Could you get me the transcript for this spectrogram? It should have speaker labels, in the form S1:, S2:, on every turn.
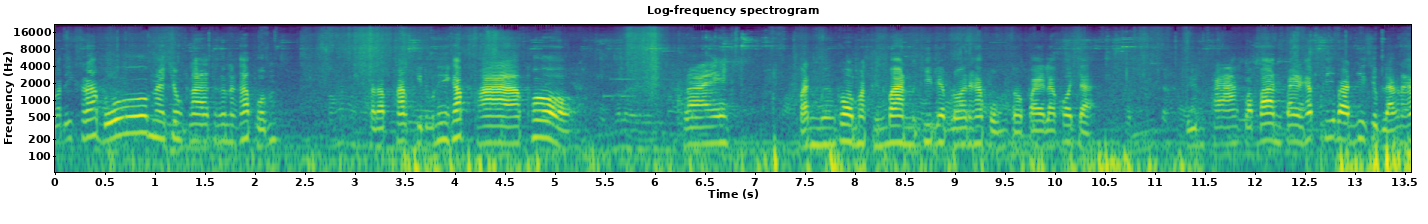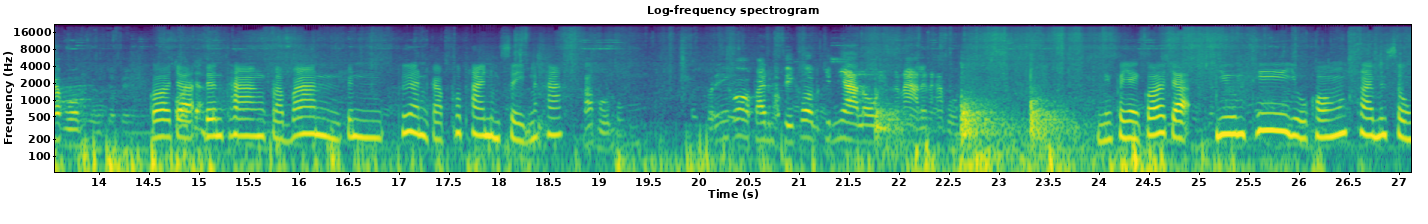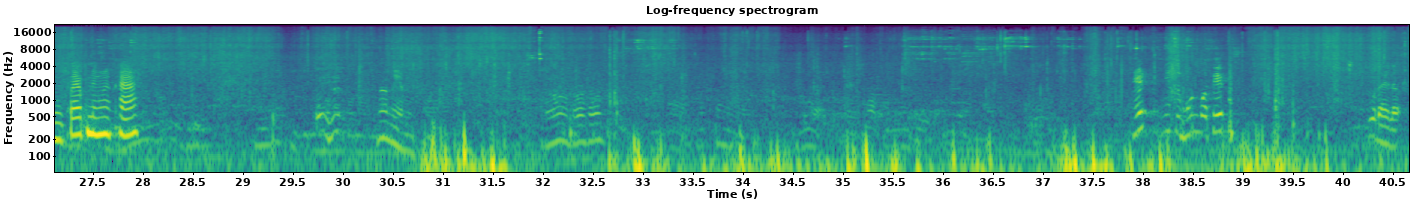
S1: วัสดีครับผมนายชงพลายเทินนะครับ ผมสำหรับภารกิจวันนี้ครับพาพ่อพลายบ้านเมืองก็มาถึงบ้านเป็นที่เรียบร้อยนะครับ ผมต่อไปเราก็จะเดินทางกลับบ้านไปนะครับที่บ้าน 20 หลังนะครับ ผม
S2: ก็จะเดินทางกลับบ้านเป็นเพื่อนกับพ่อพลายหนุ่มเสกนะคะ
S1: ครับผมวันนี้ก็ไปถึงสีก็กินหญ้าเราอยู่ข้างหน้าเลยนะครับผม
S2: วันนี้พ่อใหญ่ก็จะยืมที่อยู่ของพลายบุญส่งแป๊บนึงนะคะ
S1: น่าเมนเฮ็ดนี่สมุนบ่เฮ็ดผู้ใดล่ะ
